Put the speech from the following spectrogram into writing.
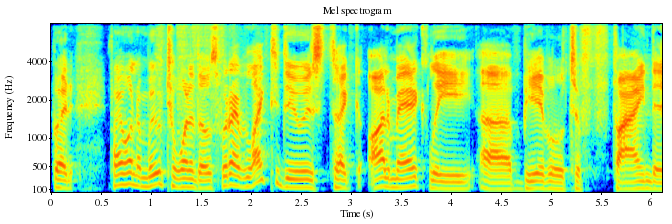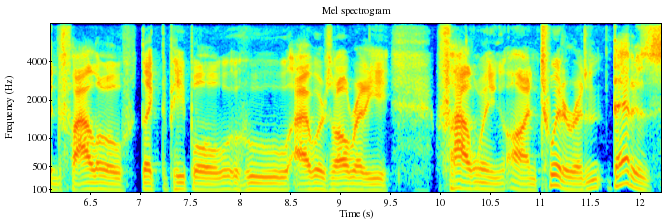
But if I want to move to one of those, what I would like to do is like automatically uh, be able to find and follow like the people who I was already following on Twitter. And that is,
